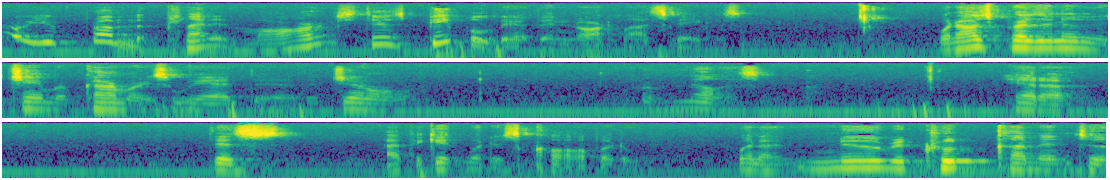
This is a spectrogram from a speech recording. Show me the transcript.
Where are you from? The planet Mars? There's people live in North Las Vegas. When I was president of the Chamber of Commerce, we had the, the general from Nellis had a this I forget what it's called, but when a new recruit come into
